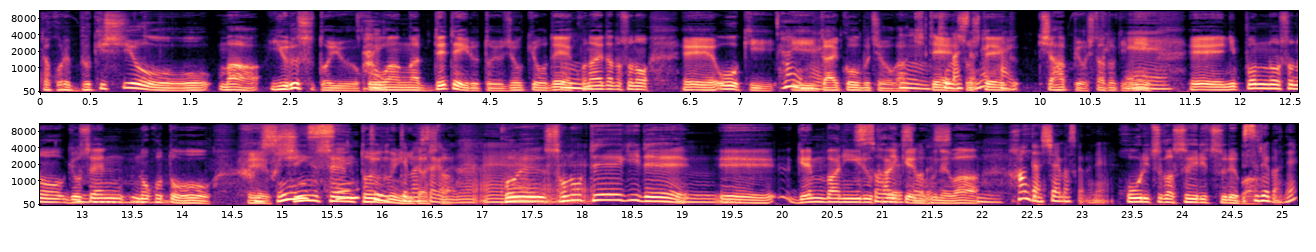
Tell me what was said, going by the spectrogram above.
だこれ武器使用を、まあ、許すという法案が出ているという状況で、はいうん、この間のその、えー、王毅外交部長が来て、はいはいうんね、そして記者発表したときに、えー、えー、日本のその漁船のことを、うん、えー、不審船というふうに言い出した。ね。えー、これ、その定義で、うん、えー、現場にいる海警の船は、判断しちゃいますからね。法律が成立すれば。すればね。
